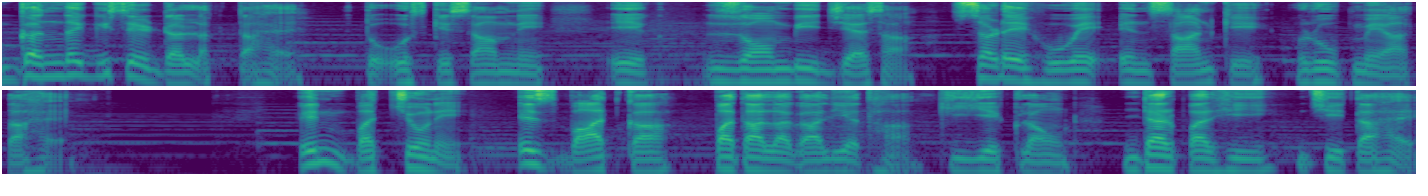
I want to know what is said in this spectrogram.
गंदगी से डर लगता है तो उसके सामने एक जोम्बी जैसा सड़े हुए इंसान के रूप में आता है। इन बच्चों ने इस बात का पता लगा लिया था कि ये क्लाउन डर पर ही जीता है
